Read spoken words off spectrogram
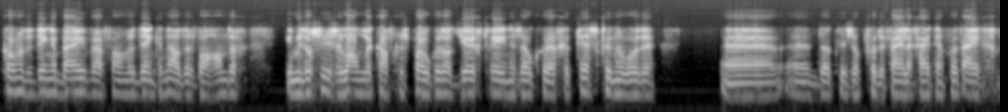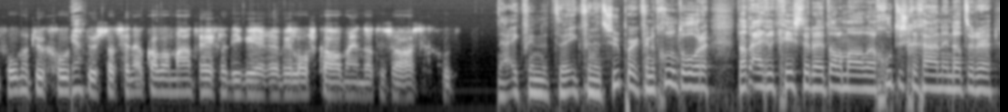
komen er dingen bij waarvan we denken, nou dat is wel handig. Inmiddels is landelijk afgesproken dat jeugdtrainers ook getest kunnen worden. Eh, eh, dat is ook voor de veiligheid en voor het eigen gevoel natuurlijk goed. Ja. Dus dat zijn ook allemaal maatregelen die weer, eh, weer loskomen en dat is wel hartstikke goed. Nou, ik vind, het, ik vind het super. Ik vind het goed om te horen dat eigenlijk gisteren het allemaal goed is gegaan. En dat er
